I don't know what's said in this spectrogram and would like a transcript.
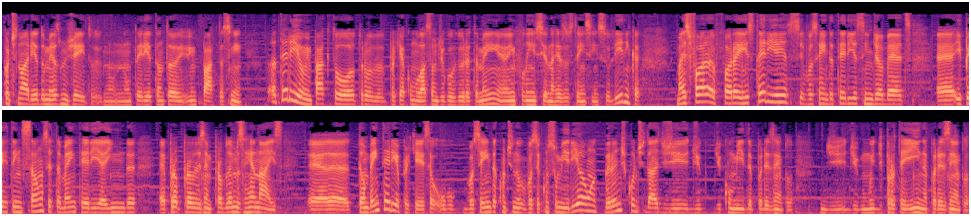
continuaria do mesmo jeito, não, não teria tanto impacto assim. Ah, Teria um impacto ou outro, porque a acumulação de gordura também é, influencia na resistência insulínica, mas fora, fora isso, teria, você ainda teria sim diabetes, é, hipertensão você também teria ainda, é, por exemplo, problemas renais. É, também teria, porque esse é o- você ainda continua, você consumiria uma grande quantidade de, de, de comida, por exemplo, de, de, de proteína, por exemplo,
